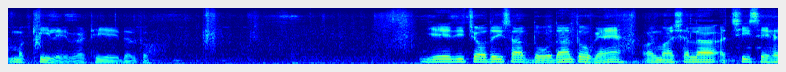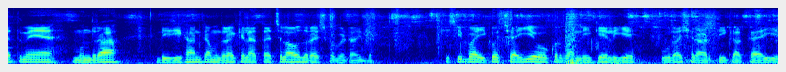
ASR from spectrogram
مکھی لے بیٹھی ہے ادھر تو۔ یہ جی چودھری صاحب دو دانت ہو گئے ہیں اور ماشاءاللہ اچھی صحت میں ہے مندرا، ڈی جی خان کا مندرا کہلاتا ہے۔ چلاؤ ذرا اس کو بیٹا ادھر۔ کسی بھائی کو چاہیے وہ قربانی کے لیے۔ پورا شرارتی کاکا ہے یہ۔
